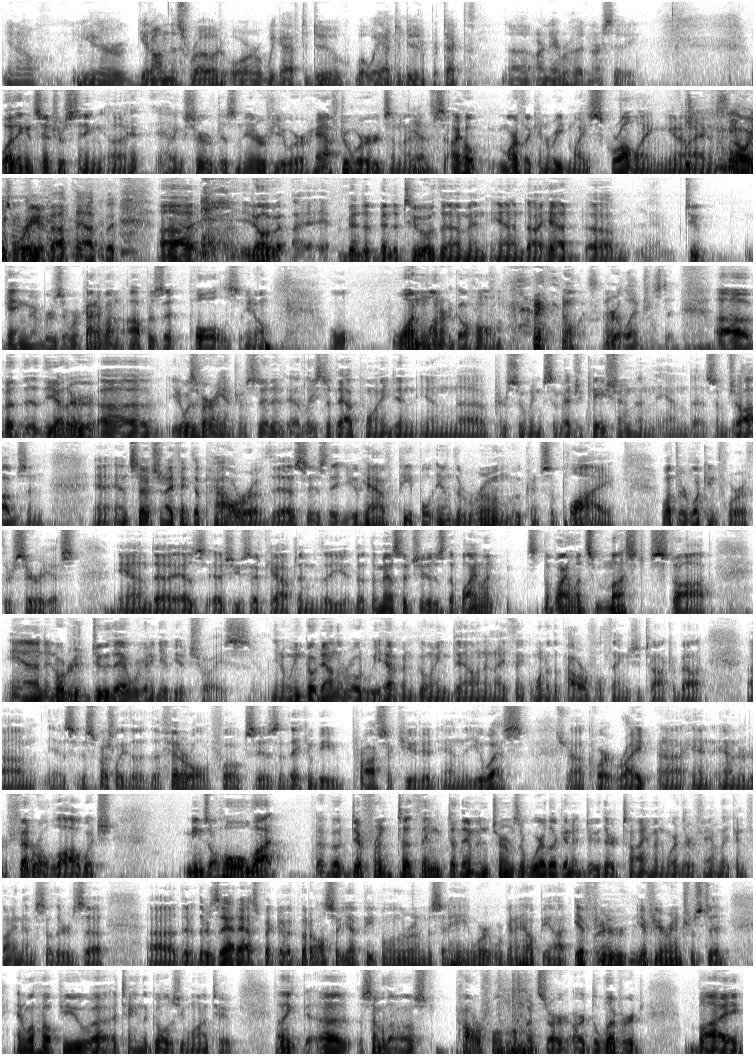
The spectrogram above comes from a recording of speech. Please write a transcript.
you know, either get on this road or we have to do what we have to do to protect uh, our neighborhood and our city. Well, I think it's interesting, uh, having served as an interviewer afterwards, and yes. I, hope Martha can read my scrawling. You know, I always worry about that, but uh, you know, I've been to been to two of them, and and I had um, two gang members that were kind of on opposite poles. You know, yeah one wanted to go home. I wasn't real interested. Uh, but the, the other, uh, you know, was very interested, at, at least at that point, in, in uh, pursuing some education and, and uh, some jobs and, and, and such. And I think the power of this is that you have people in the room who can supply what they're looking for if they're serious. And uh, as as you said, Captain, the, the, the message is the violent the violence must stop, and in order to do that, we're going to give you a choice. You know, we can go down the road we have been going down, and I think one of the powerful things you talk about, um, is, especially the, the federal folks, is that they can be prosecuted in the U.S. Sure. Uh, court, right? Uh, and, and under federal law, which means a whole lot of a different uh, thing to them in terms of where they're going to do their time and where their family can find them. So there's uh, uh, there, there's that aspect of it, but also you have people in the room to say, "Hey, we're we're going to help you out if right. you're if you're interested, and we'll help you uh, attain the goals you want to." I think uh, some of the most powerful moments are are delivered by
